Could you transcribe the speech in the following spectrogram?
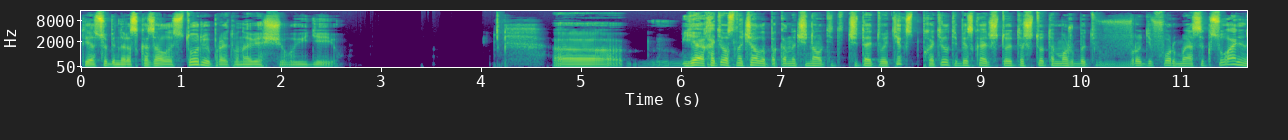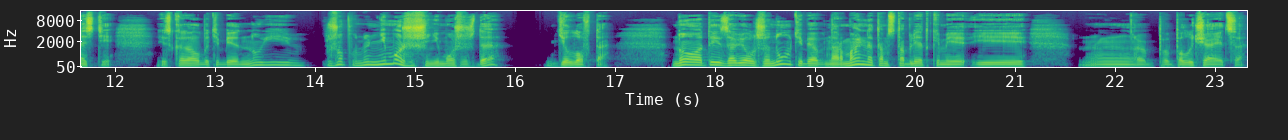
Ты особенно рассказал историю про эту навязчивую идею. Э, Я хотел сначала, пока начинал читать твой текст, хотел тебе сказать, что это что-то может быть вроде формы асексуальности. И сказал бы тебе, ну и жопу, ну не можешь и не можешь, да? Делов-то. Но ты завел жену, у тебя нормально там с таблетками и получается.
